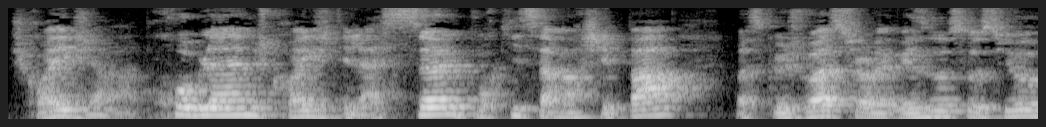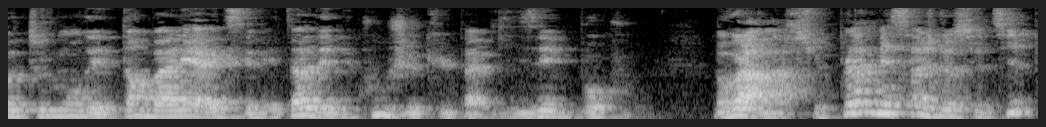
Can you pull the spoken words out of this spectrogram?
Je croyais que j'avais un problème, je croyais que j'étais la seule pour qui ça marchait pas parce que je vois sur les réseaux sociaux, tout le monde est emballé avec ces méthodes et du coup, je culpabilisais beaucoup. Donc voilà, on a reçu plein de messages de ce type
